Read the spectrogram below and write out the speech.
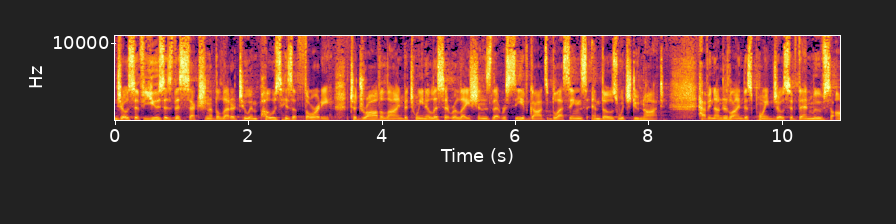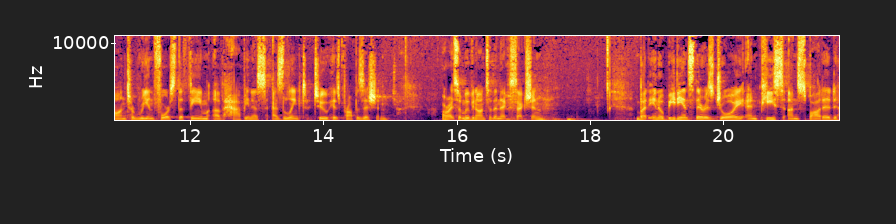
Joseph uses this section of the letter to impose his authority, to draw the line between illicit relations that receive God's blessings and those which do not. Having underlined this point, Joseph then moves on to reinforce the theme of happiness as linked to his proposition. All right, so moving on to the next section. But in obedience there is joy and peace unspotted,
